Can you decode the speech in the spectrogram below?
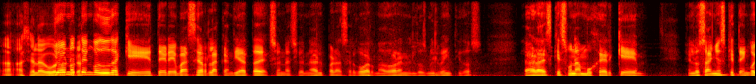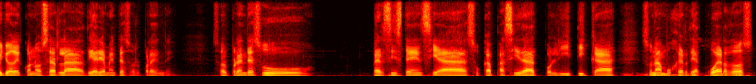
hacia la gobernatura? Yo no tengo duda que Tere va a ser la candidata de Acción Nacional para ser gobernadora en el 2022. La verdad es que es una mujer que en los años que tengo yo de conocerla diariamente sorprende. Sorprende su persistencia, su capacidad política, es una mujer de acuerdos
